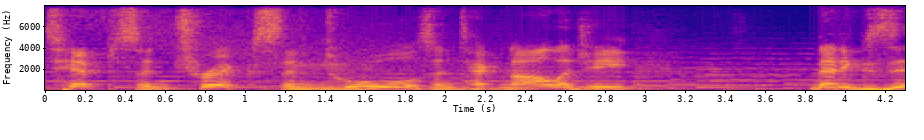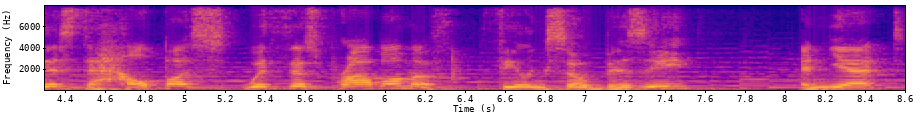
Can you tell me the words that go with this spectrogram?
tips and tricks and tools and technology that exist to help us with this problem of feeling so busy, and yet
